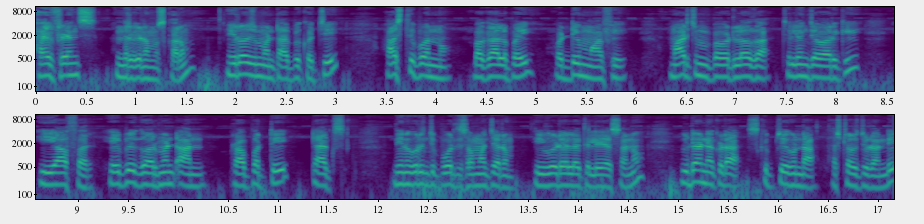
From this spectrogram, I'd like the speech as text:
హాయ్ ఫ్రెండ్స్ అందరికీ నమస్కారం. ఈరోజు మన టాపిక్ వచ్చి ఆస్తి పన్ను బగాలపై వడ్డీ మాఫీ. మార్చి ముప్పై ఒకటిలోగా చెల్లించే వారికి ఈ offer. AP government on property tax దీని గురించి పూర్తి సమాచారం ఈ వీడియోలో తెలియజేస్తాను. వీడియోని ఎక్కడ స్కిప్ చేయకుండా లాస్ట్ వరకు చూడండి.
